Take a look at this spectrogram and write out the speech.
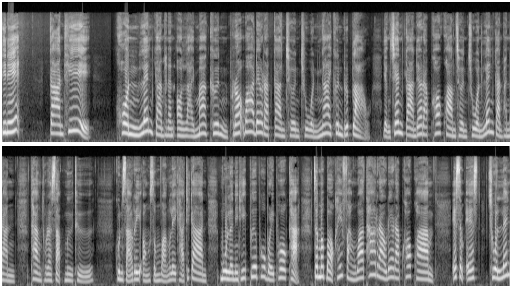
ทีนี้การที่ คนเล่นการพนันออนไลน์มากขึ้น เพราะว่าได้รับการเชิญชวนง่ายขึ้นหรือเปล่า อย่างเช่น การได้รับข้อความเชิญชวนเล่นการพนันทางโทรศัพท์มือถือ คุณสารีอองสมหวังเลขาธิการ มูลนิธิเพื่อผู้บริโภคค่ะ จะมาบอกให้ฟังว่าถ้าเราได้รับข้อความ SMS ชวนเล่น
